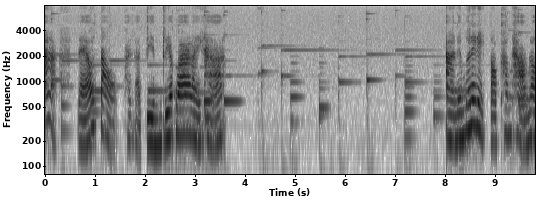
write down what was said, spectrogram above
อะแล้วเต่าภาษาจีนเรียกว่าอะไรคะอ่าในเมื่อเด็กๆตอบคำถามเรา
